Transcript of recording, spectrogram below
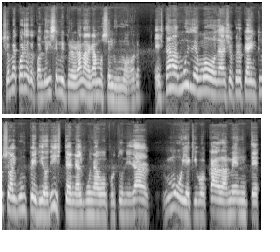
Yo me acuerdo que cuando hice mi programa Hagamos el Humor, estaba muy de moda, yo creo que incluso algún periodista en alguna oportunidad muy equivocadamente,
